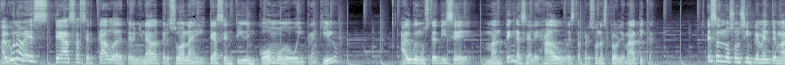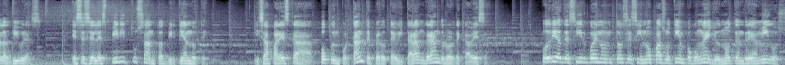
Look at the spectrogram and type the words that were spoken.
¿Alguna vez te has acercado a determinada persona y te has sentido incómodo o intranquilo? Algo en usted dice, manténgase alejado, esta persona es problemática. Esas no son simplemente malas vibras, ese es el Espíritu Santo advirtiéndote. Quizá parezca poco importante, pero te evitará un gran dolor de cabeza. Podrías decir, bueno, entonces si no paso tiempo con ellos, no tendré amigos.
